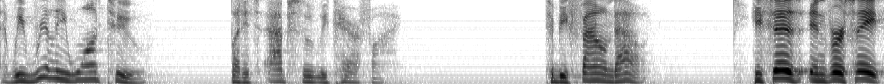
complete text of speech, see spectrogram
That we really want to, but it's absolutely terrifying to be found out. He says in verse 8,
